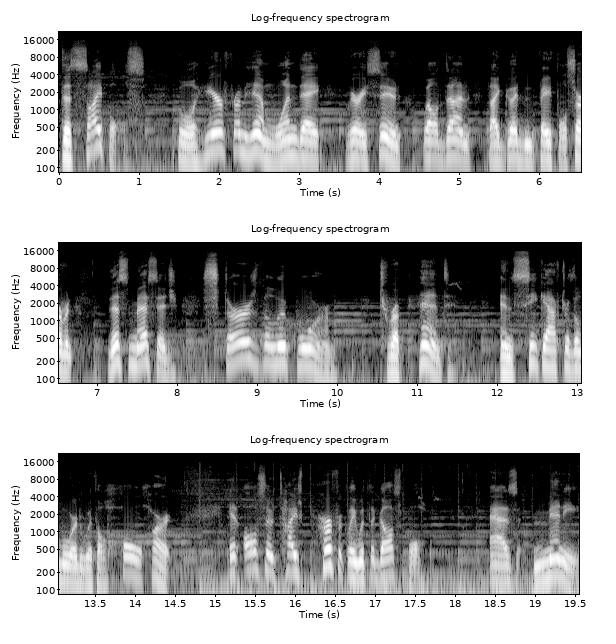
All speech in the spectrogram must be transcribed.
disciples who will hear from Him one day very soon. Well done, thy good and faithful servant. This message stirs the lukewarm to repent and seek after the Lord with a whole heart. It also ties perfectly with the gospel as many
